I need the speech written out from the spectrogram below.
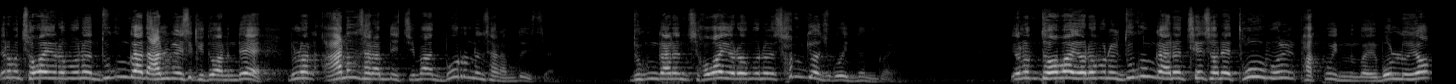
여러분 저와 여러분은 누군가 나를 위해서 기도하는데 물론 아는 사람도 있지만 모르는 사람도 있어요. 누군가는 저와 여러분을 섬겨주고 있는 거예요. 여러분 저와 여러분을 누군가는 최선의 도움을 받고 있는 거예요. 뭘로요?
